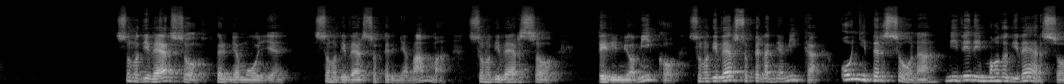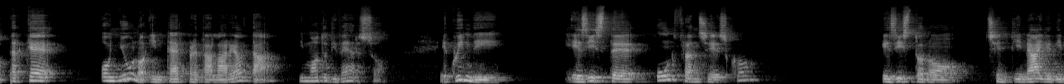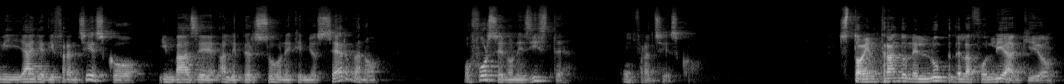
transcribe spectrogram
sono diverso per mia moglie, sono diverso per mia mamma, sono diverso per il mio amico, sono diverso per la mia amica. Ogni persona mi vede in modo diverso perché ognuno interpreta la realtà in modo diverso. E quindi esiste un Francesco, esistono centinaia di migliaia di Francesco in base alle persone che mi osservano, o forse non esiste un Francesco. Sto entrando nel loop della follia anch'io.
